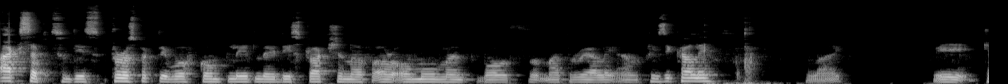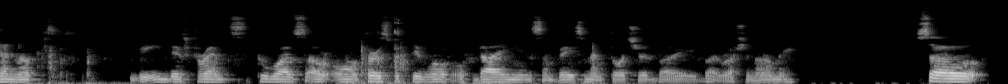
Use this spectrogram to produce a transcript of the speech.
accept this perspective of completely destruction of our own movement both materially and physically like we cannot be indifferent towards our own perspective of, of dying in some basement tortured by, by Russian army. So,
